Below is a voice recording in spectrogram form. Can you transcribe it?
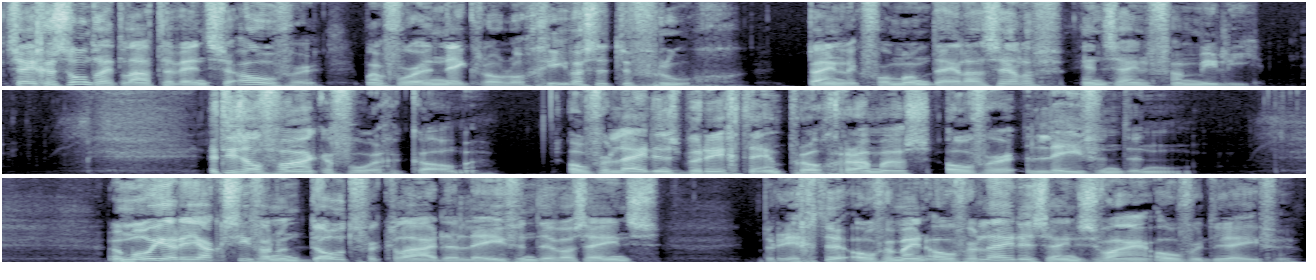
Zijn gezondheid laat de wensen over, maar voor een necrologie was het te vroeg. Pijnlijk voor Mandela zelf en zijn familie. Het is al vaker voorgekomen. Overlijdensberichten en programma's over levenden. Een mooie reactie van een doodverklaarde levende was eens... berichten over mijn overlijden zijn zwaar overdreven.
